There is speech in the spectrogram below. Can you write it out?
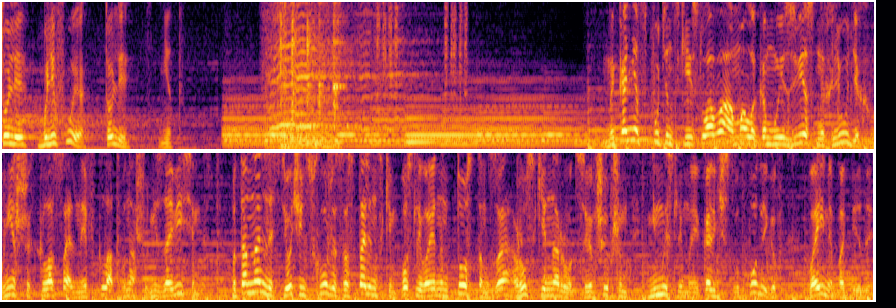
То ли блефуя, то ли нет. Наконец, путинские слова о мало кому известных людях, внесших колоссальный вклад в нашу независимость, по тональности очень схожи со сталинским послевоенным тостом за русский народ, совершившим немыслимое количество подвигов во имя победы.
